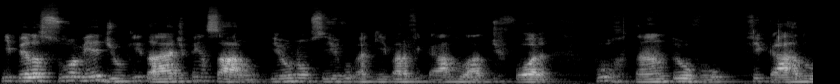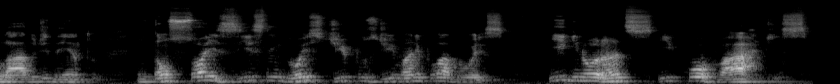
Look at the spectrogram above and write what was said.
e pela sua mediocridade pensaram: eu não sirvo aqui para ficar do lado de fora, portanto eu vou ficar do lado de dentro. Então só existem dois tipos de manipuladores: ignorantes e covardes.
